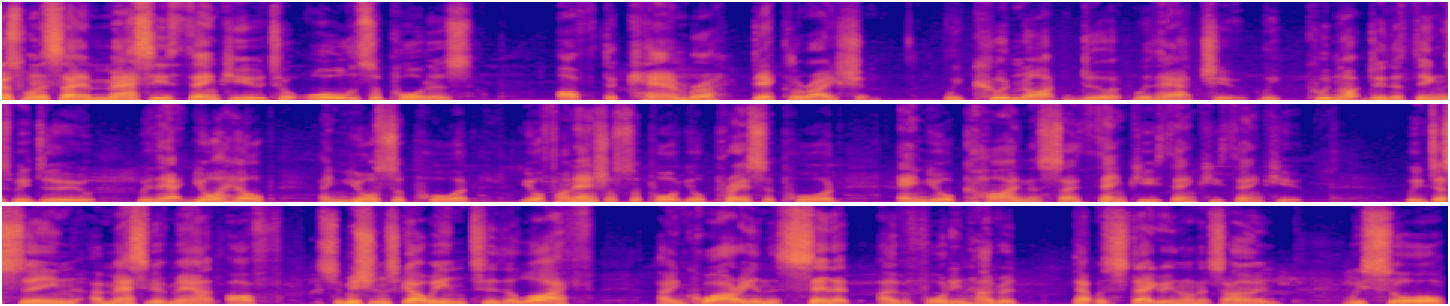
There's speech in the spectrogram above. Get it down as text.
Just want to say a massive thank you to all the supporters of the Canberra Declaration. We could not do it without you. We could not do the things we do without your help and your support, your financial support, your prayer support, and your kindness. So thank you, thank you, thank you. We've just seen a massive amount of submissions go into the life inquiry in the Senate, over 1,400. That was staggering on its own. We saw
